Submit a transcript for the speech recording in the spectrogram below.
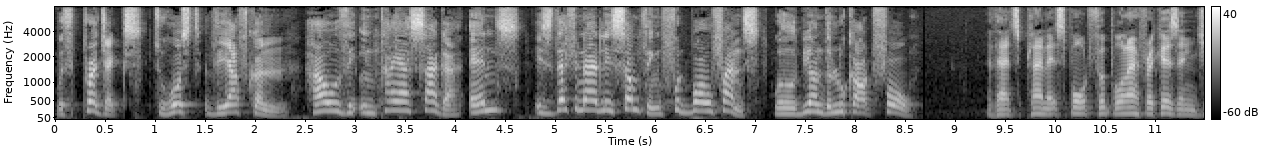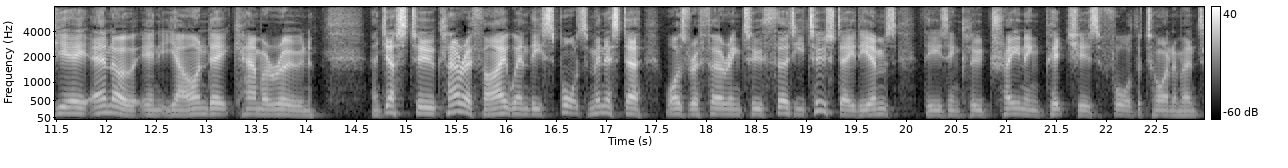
with projects to host the AFCON. How the entire saga ends is definitely something football fans will be on the lookout for. That's Planet Sport Football Africa's Ngie Eno in Yaoundé, Cameroon. And just to clarify, when the sports minister was referring to 32 stadiums, these include training pitches for the tournament.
